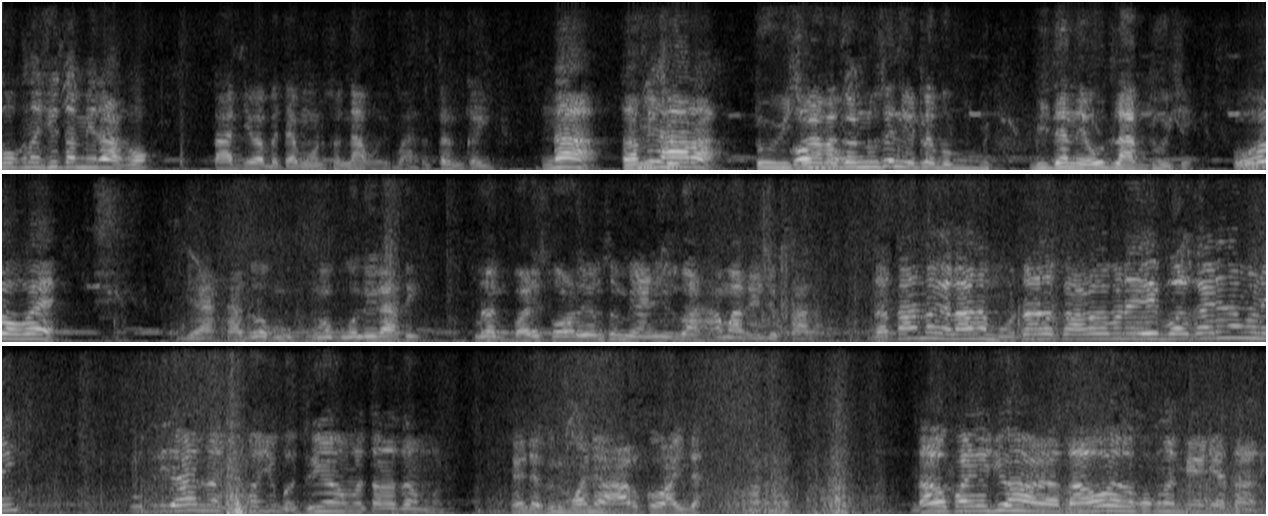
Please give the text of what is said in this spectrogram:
કોક ને શું તમે રાખો? તાર જેવા બધા માણસો ના હોય બાર તને કહી ના તમે સારા તું વિશ્વાસ. વગરનું છે ને એટલે બીજાને એવું જ લાગતું છે ઓવે ઓવે. બેઠા જો હું બોલી રાતી હમણાં સોળ્યો એમ શું મેણ્યું બા અમારે જો ખારા જતા ન એલા મોટા કાગળ મને એ બળગાડે ના મને. ઉતરી જાય ને શું બધું એમ હમણાં તરત મને. ને તું મને હાર કો આવી જા. લાવ પાડી જો હા લાવો કોકને મેણ્યા તાણે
